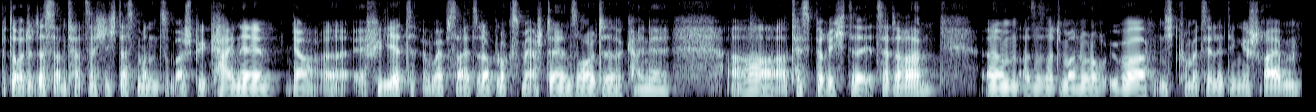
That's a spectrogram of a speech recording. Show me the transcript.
Bedeutet das dann tatsächlich, dass man zum Beispiel keine ja, äh, Affiliate-Websites oder Blogs mehr erstellen sollte, keine äh, Testberichte etc. Ähm, also sollte man nur noch über nicht kommerzielle Dinge schreiben.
